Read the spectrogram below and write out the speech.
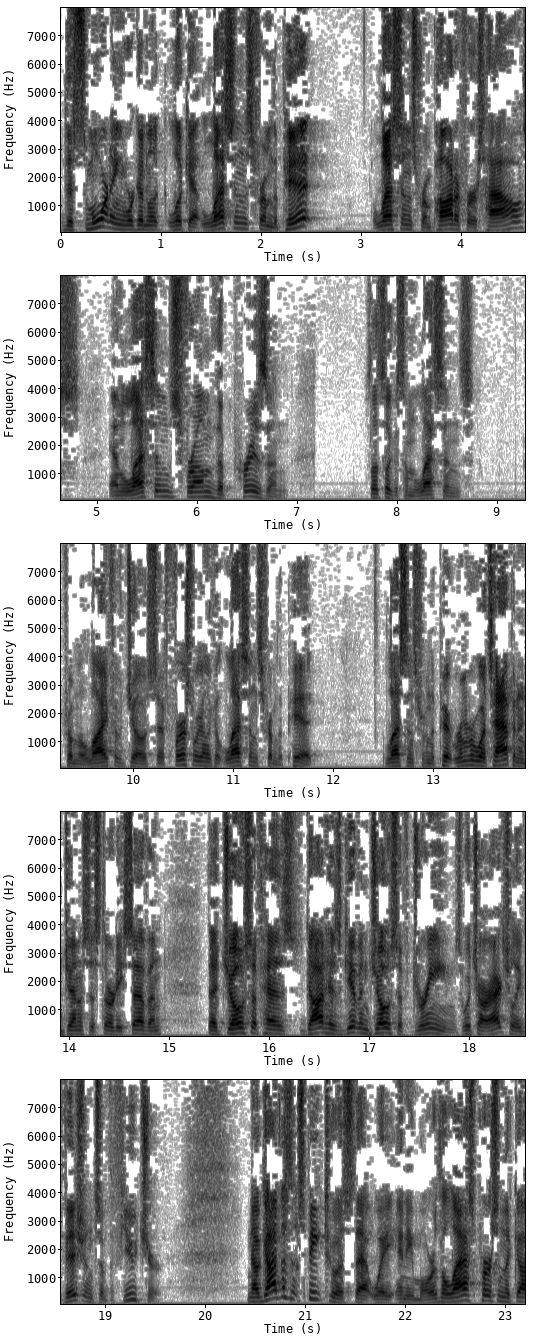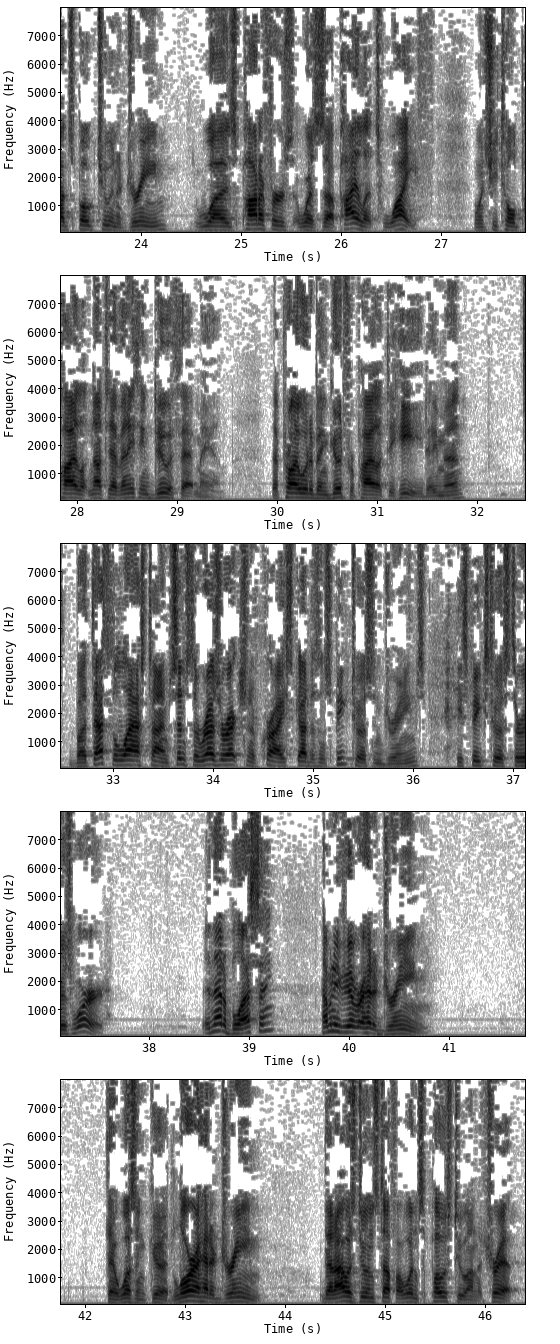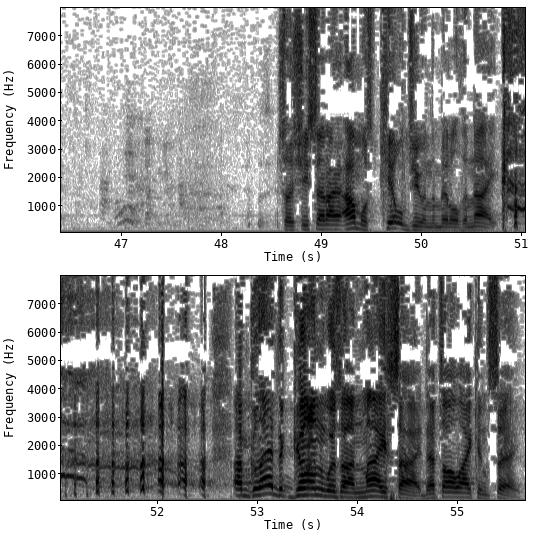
this morning we're going to look, at lessons from the pit, lessons from Potiphar's house, and lessons from the prison. So let's look at some lessons from the life of Joseph. First, we're going to look at lessons from the pit. Lessons from the pit. Remember what's happened in Genesis 37 that Joseph has, God has given Joseph dreams, which are actually visions of the future. Now, God doesn't speak to us that way anymore. The last person that God spoke to in a dream was Potiphar's, was uh, Pilate's wife when she told Pilate not to have anything to do with that man. That probably would have been good for Pilate to heed. Amen. But that's the last time. Since the resurrection of Christ, God doesn't speak to us in dreams, He speaks to us through His Word. Isn't that a blessing? How many of you ever had a dream that wasn't good? Laura had a dream that I was doing stuff I wasn't supposed to on a trip. So she said, I almost killed you in the middle of the night. I'm glad the gun was on my side. That's all I can say.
